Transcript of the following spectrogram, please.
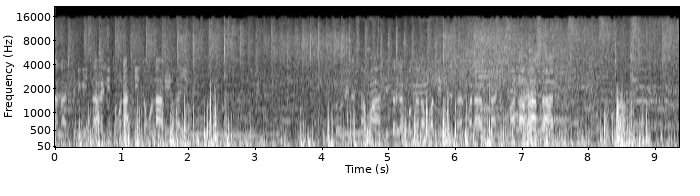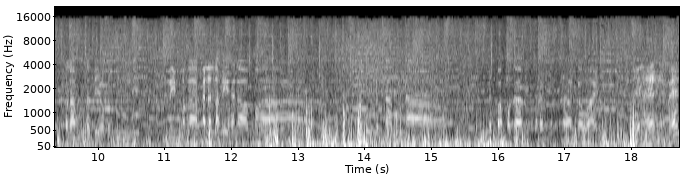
pera na binigay sa akin. Dito ko na dito ko nakita yung tunay na samahan. Di talaga magkakapatid kung saan man naroon na yung matarasan. Salamat sa Diyos at may mga kalalakihan na mga katulad natin na nagpapagamit sa kanya sa gawain. Amen, amen.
